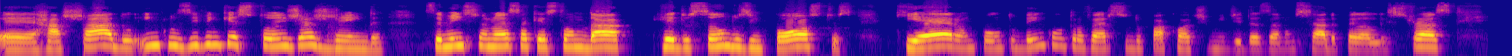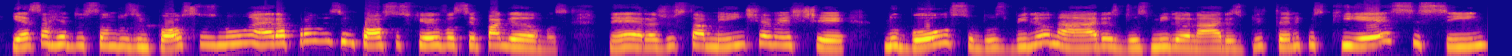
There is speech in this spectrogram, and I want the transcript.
é, rachado, inclusive em questões de agenda. Você mencionou essa questão da redução dos impostos, que era um ponto bem controverso do pacote de medidas anunciado pela Liz Truss, e essa redução dos impostos não era para os impostos que eu e você pagamos, né? Era justamente a mexer no bolso dos bilionários, dos milionários britânicos, que esses sim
